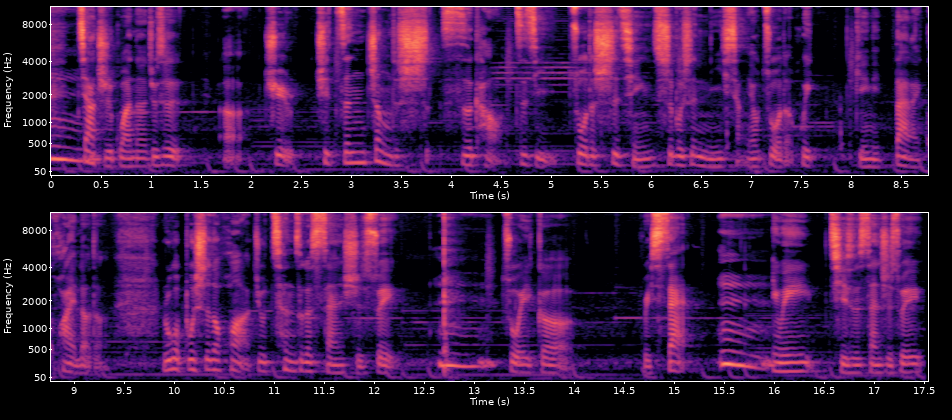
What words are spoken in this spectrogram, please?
嗯，价值观呢，就是呃，去去真正的思思考自己做的事情是不是你想要做的，会给你带来快乐的。如果不是的话，就趁这个三十岁嗯做一个 reset，嗯因为其实三十岁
